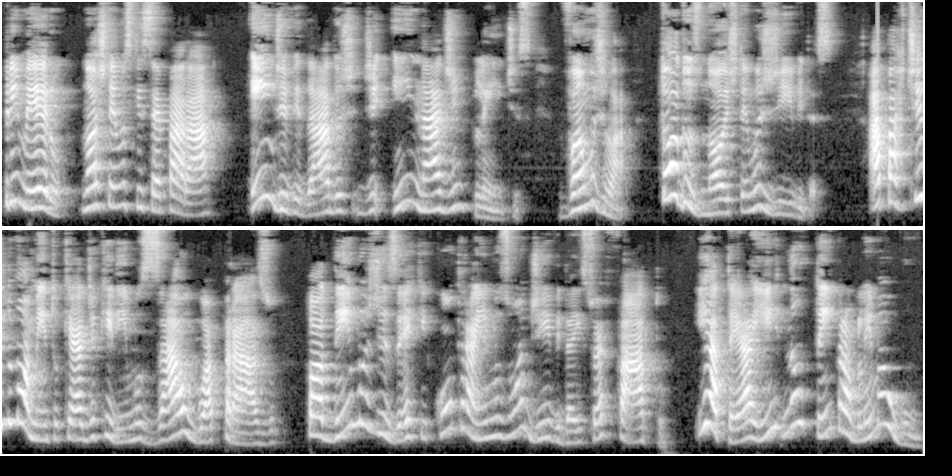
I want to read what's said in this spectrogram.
Primeiro, nós temos que separar endividados de inadimplentes. Vamos lá. Todos nós temos dívidas. A partir do momento que adquirimos algo a prazo, podemos dizer que contraímos uma dívida, isso é fato. E até aí não tem problema algum.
